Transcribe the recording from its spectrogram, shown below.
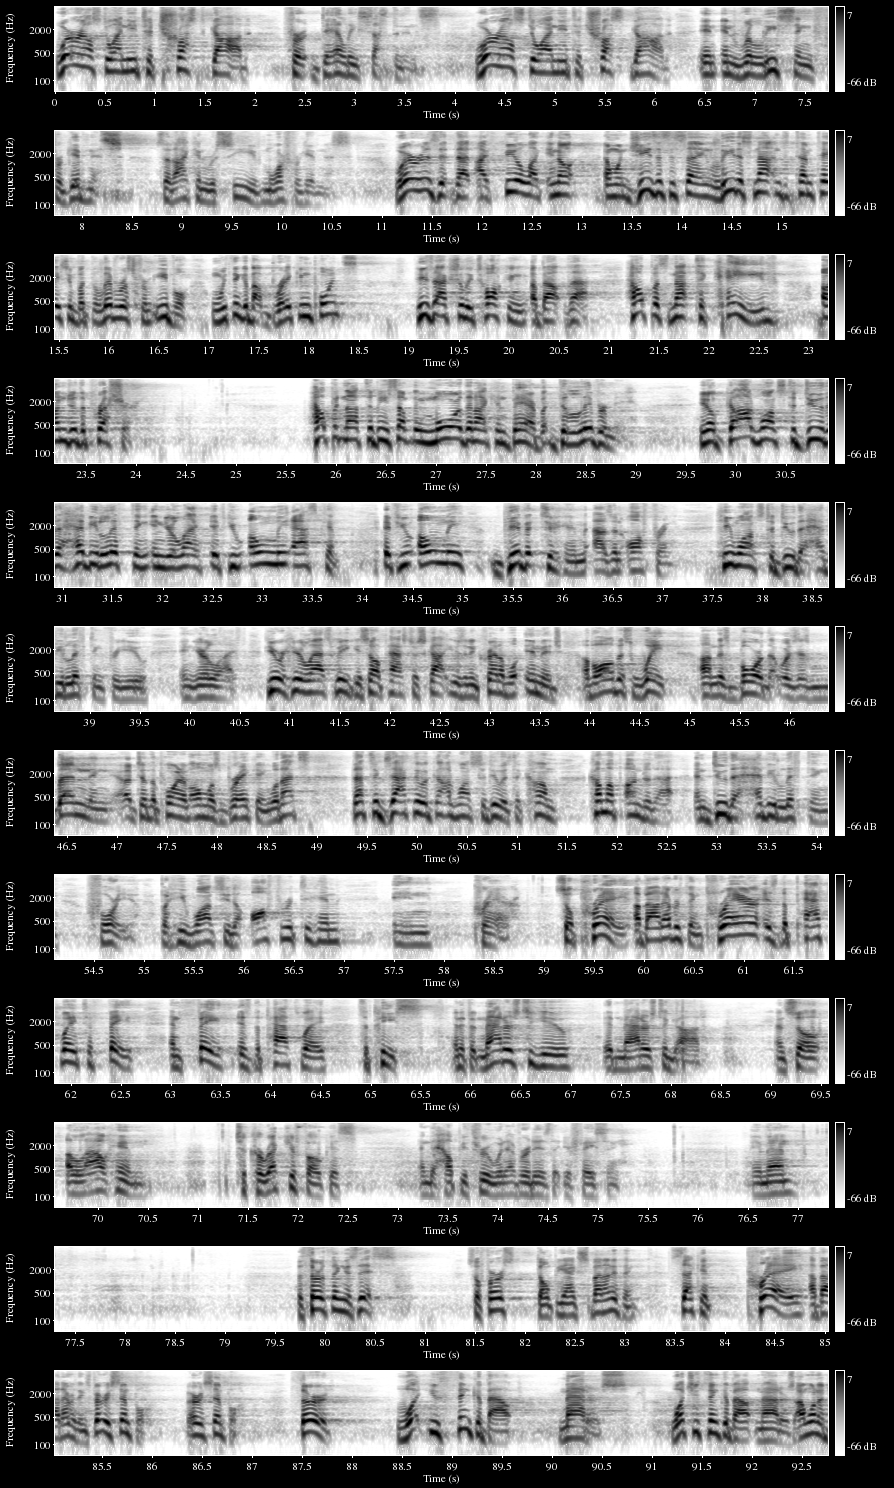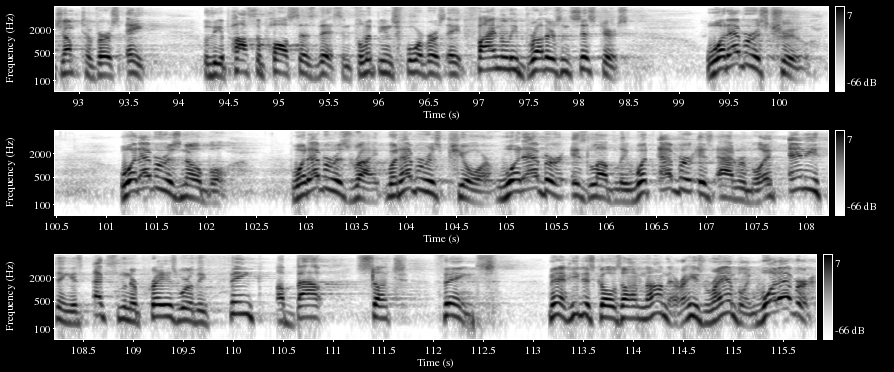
Where else do I need to trust God for daily sustenance? Where else do I need to trust God in, in releasing forgiveness so that I can receive more forgiveness? Where is it that I feel like, you know, and when Jesus is saying, lead us not into temptation, but deliver us from evil, when we think about breaking points, he's actually talking about that. Help us not to cave under the pressure. Help it not to be something more than I can bear, but deliver me. You know, God wants to do the heavy lifting in your life if you only ask Him. If you only give it to Him as an offering, He wants to do the heavy lifting for you in your life. If you were here last week, you saw Pastor Scott use an incredible image of all this weight on this board that was just bending uh, to the point of almost breaking. Well, that's, that's exactly what God wants to do is to come, come up under that and do the heavy lifting for you. But He wants you to offer it to Him in prayer. So pray about everything. Prayer is the pathway to faith and faith is the pathway to peace. And if it matters to you, it matters to God. And so allow Him to correct your focus and to help you through whatever it is that you're facing. Amen. The third thing is this. So, first, don't be anxious about anything. Second, pray about everything. It's very simple, very simple. Third, what you think about matters. What you think about matters. I want to jump to verse 8, where the Apostle Paul says this in Philippians 4, verse 8 Finally, brothers and sisters, whatever is true, whatever is noble, whatever is right, whatever is pure, whatever is lovely, whatever is admirable, if anything is excellent or praiseworthy, think about such things. Man, he just goes on and on there, right? He's rambling. Whatever,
